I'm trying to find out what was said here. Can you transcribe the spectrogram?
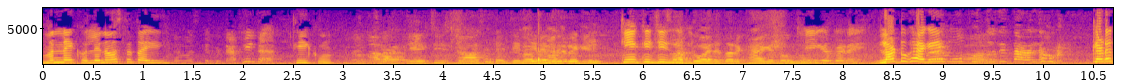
मन नहीं खोले नमस्ते ताई। ठीक है। ठीक हूँ एक चीज़ का के की चीज़? लड्डू आए थे तो खाएँगे दोनों ठीक है बने लड्डू खा गए। केड़े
